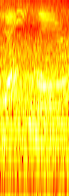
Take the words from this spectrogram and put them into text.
Jane there.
